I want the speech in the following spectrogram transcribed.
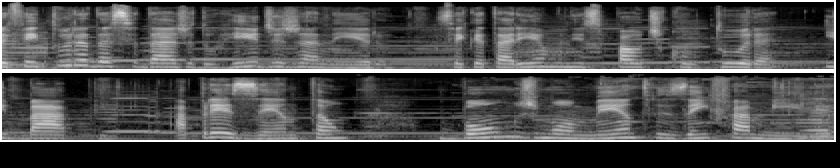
Prefeitura da cidade do Rio de Janeiro, Secretaria Municipal de Cultura e BAP apresentam Bons Momentos em Família,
